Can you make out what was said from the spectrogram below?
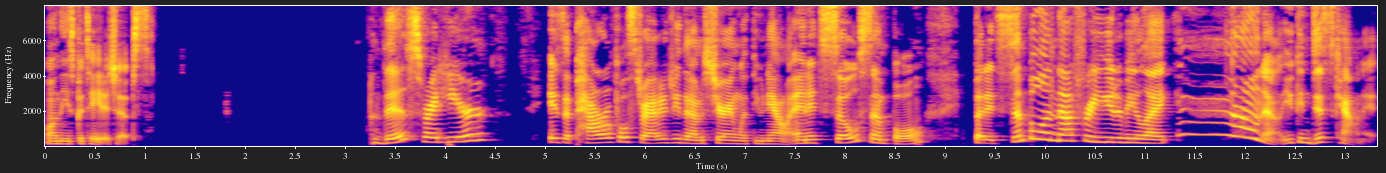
on these potato chips. This right here is a powerful strategy that I'm sharing with you now. And it's so simple, but it's simple enough for you to be like, eh, I don't know, you can discount it,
